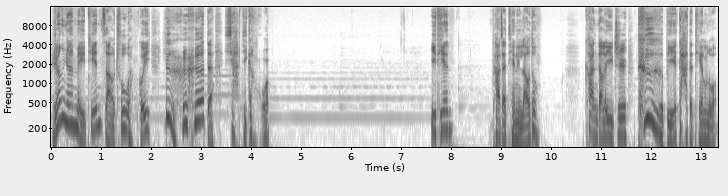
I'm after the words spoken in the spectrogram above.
仍然每天早出晚归，乐呵呵的下地干活。一天，他在田里劳动。看到了一只特别大的田螺，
